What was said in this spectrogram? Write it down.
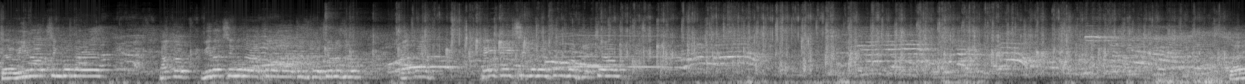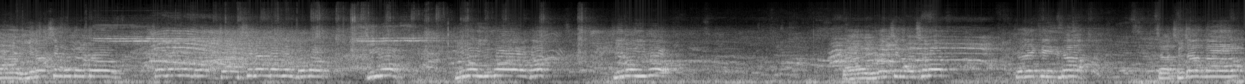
자, 위너 친구들, 방금 위너 친구들 앞으로 나와주세요. 줄어 자, KJ 친구들 쓴거 봤죠? 자, 위로 친구들도 선생님, 보, 자, 시간장님 보고 뒤로, 뒤로 이보 각, 뒤로 이보. 자, 위로 친구들 철업, 선생님께 인사. 자, 주장과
